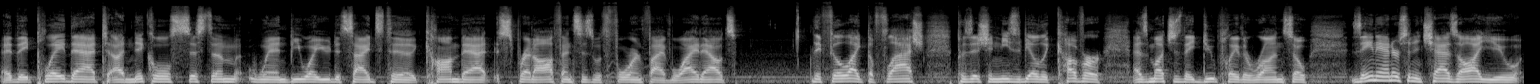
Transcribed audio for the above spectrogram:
Uh, they play that uh, nickel system when BYU decides to combat spread offenses with four and five wideouts. They feel like the flash position needs to be able to cover as much as they do play the run. So Zane Anderson and Chaz Ayu,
